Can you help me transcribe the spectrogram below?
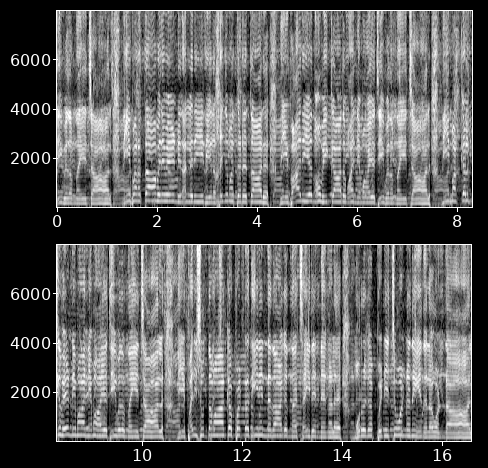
ജീവിതം നയിച്ചാൽ നീ ഭർത്താവിന് വേണ്ടി നല്ല രീതിയിൽ ഹിദ്മത്തെടുത്താൽ നീ ഭാര്യയെ നോവിക്കാതെ മാന്യമായ ജീവിതം നയിച്ചാൽ നീ മക്കൾക്ക് വേണ്ടി മാന്യമായ ജീവിതം നയിച്ചാൽ നീ പരിശുദ്ധമാക്കപ്പെട്ട ദീനിന്റെതാകുന്ന ചൈതന്യങ്ങളെ മുറുകെ പിടിച്ചുകൊണ്ട് നീ നിലകൊണ്ടാൽ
